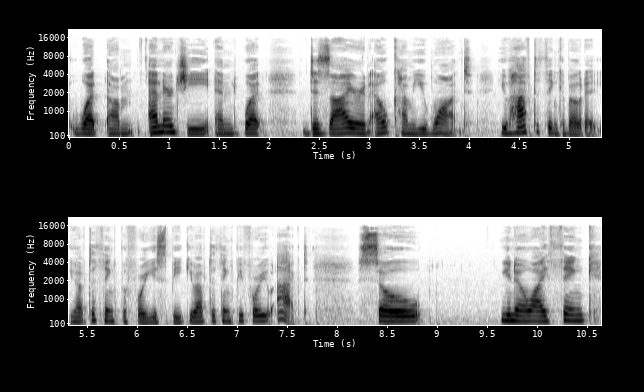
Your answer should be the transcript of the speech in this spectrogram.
what um, energy and what desire and outcome you want. You have to think about it. You have to think before you speak. You have to think before you act. So, you know, I think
